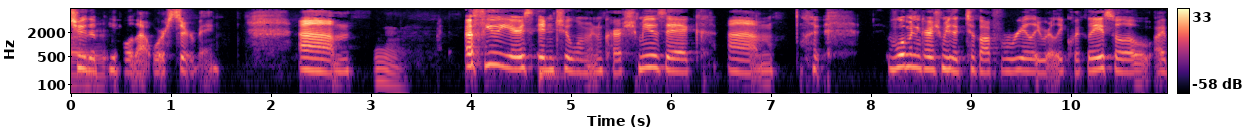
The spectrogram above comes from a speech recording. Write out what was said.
to the people that we're serving? Um, mm. A few years into Womxn Crush Music, um, Womxn Crush Music took off really, really quickly. So I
